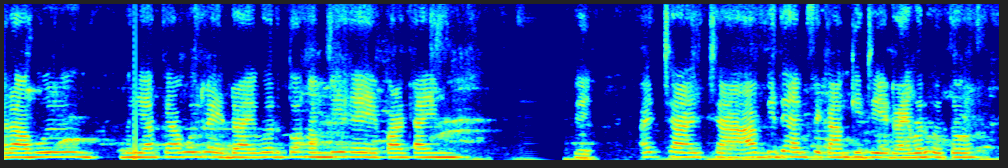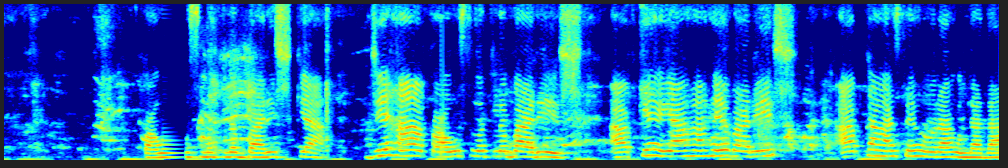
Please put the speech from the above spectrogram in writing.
राहुल भैया क्या बोल रहे ड्राइवर तो हम भी है पार्ट टाइम अच्छा अच्छा आप भी ध्यान से काम कीजिए, ड्राइवर हो तो। पाउस मतलब बारिश क्या? जी हाँ पाउस मतलब बारिश। आपके यहाँ है बारिश? आप कहाँ से हो, राहुल दादा?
